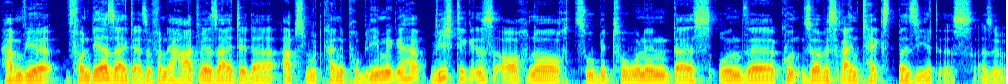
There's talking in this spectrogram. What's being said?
haben wir von der Seite, also von der Hardware-Seite, da absolut keine Probleme gehabt. Wichtig ist auch noch zu betonen, dass unser Kundenservice rein textbasiert ist. Also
